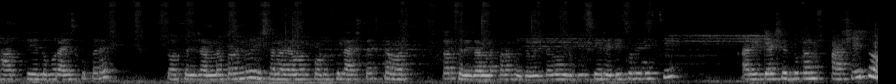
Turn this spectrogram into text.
ভাত দিয়ে দেবো রাইস কুকারে তরকারি রান্না করা হবে ঈশান আর আমার পড়ো ছিল আস্তে আস্তে আমার তরকারি রান্না করা হয়ে যাবে। আমি গুছিয়ে রেডি করে নিচ্ছি। আর এই গ্যাসের দোকান পাশেই তো।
